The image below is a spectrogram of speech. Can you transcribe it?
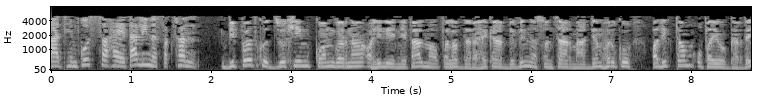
माध्यमको सहायता लिन सक्छन्। विपदको जोखिम कम गर्न अहिले नेपालमा उपलब्ध रहेका विभिन्न संचार माध्यमहरूको अधिकतम उपयोग गर्दै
